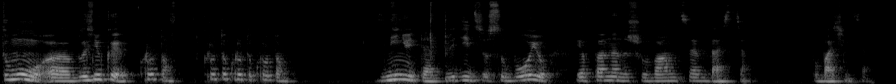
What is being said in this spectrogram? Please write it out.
Тому, е, близнюки, круто, круто, круто, круто. Змінюйте, ведіть за собою. Я впевнена, що вам це вдасться. Побачимося.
